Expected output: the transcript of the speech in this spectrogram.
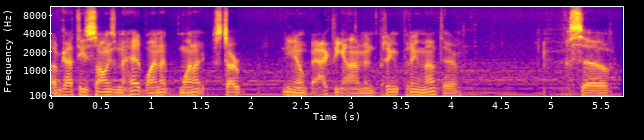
I've got these songs in my head. Why not? Why not start? You know, acting on them and putting putting them out there. So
